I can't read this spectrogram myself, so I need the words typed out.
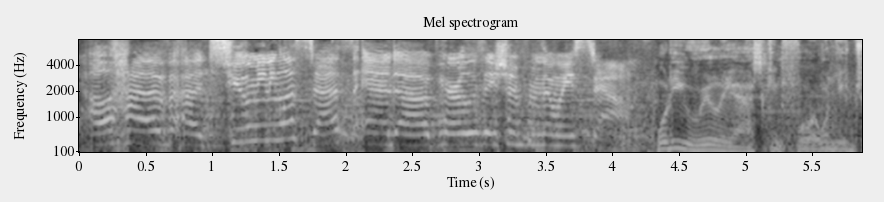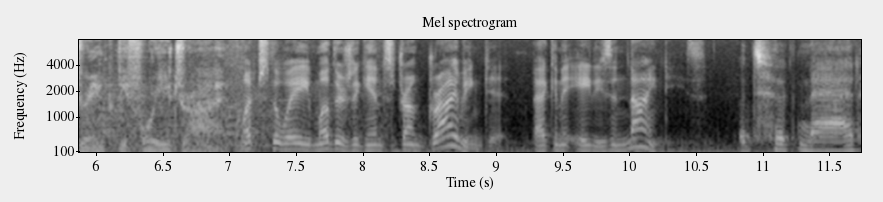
I'll have uh, two meaningless deaths and uh, paralyzation from the waist down. What are you really asking for when you drink before you drive? Much the way Mothers Against Drunk Driving did back in the 80s and 90s. It took MADD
